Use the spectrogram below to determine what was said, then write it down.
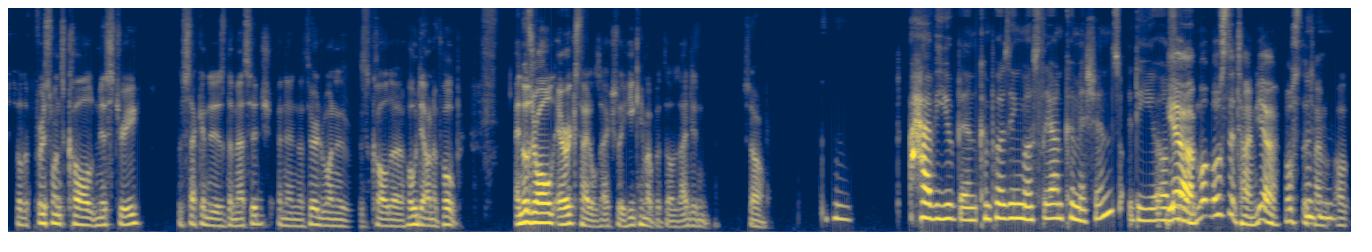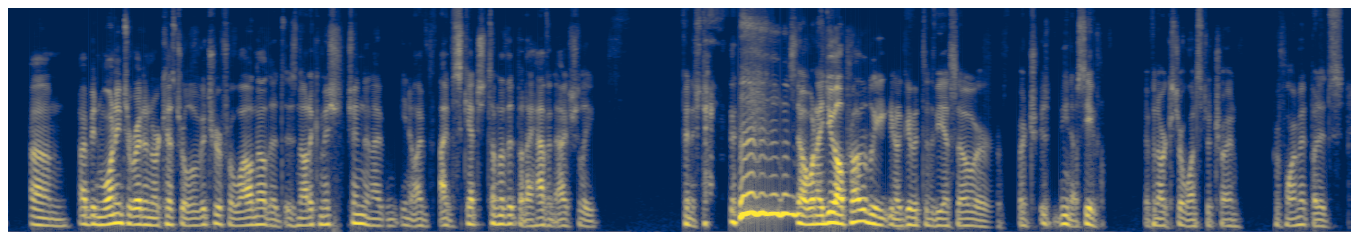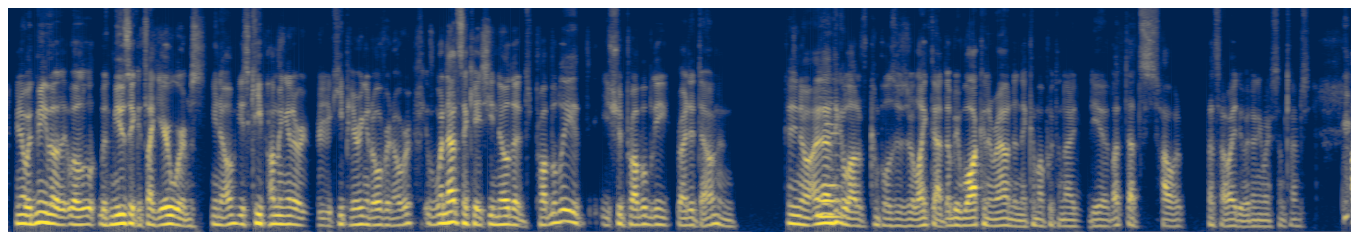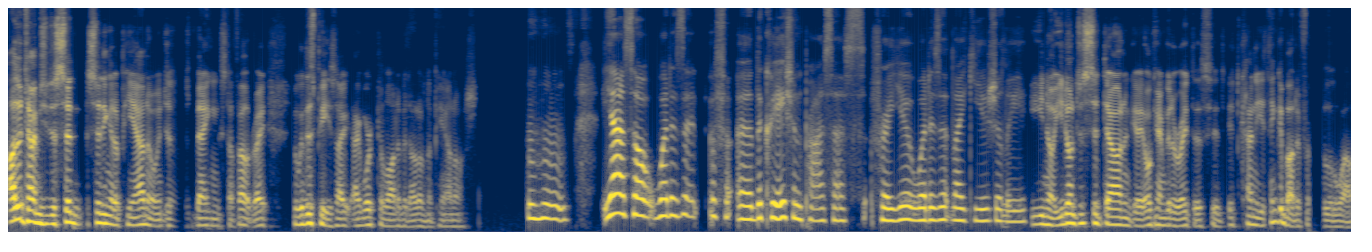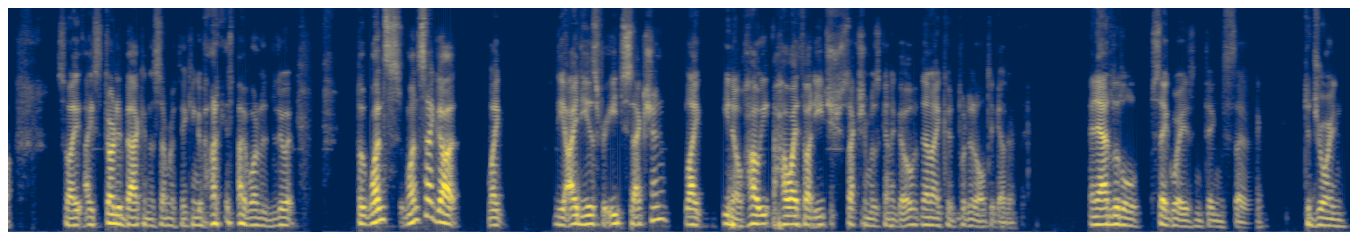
So the first one's called Mystery, the second is The Message, and then the third one is, called a Hoedown of Hope, and those are all Eric's titles. Actually, he came up with those. I didn't. So Mhm. Have you been composing mostly on commissions? Do you also? yeah, mo- most of the time, yeah, most of the time. Mhm. I'll, um, I've been wanting to write an orchestral overture for a while now. That is not a commission, and I've you know I've I've sketched some of it, but I haven't actually finished. It. so when I do, I'll probably you know give it to the VSO or or you know see if if an orchestra wants to try and perform it. But it's you know with me, well, with music, it's like earworms. You know, you just keep humming it or you keep hearing it over and over. When that's the case, you know that it's probably you should probably write it down and. Because you know, and I think a lot of composers are like that. They'll be walking around and they come up with an idea. That that's how that's how I do it anyway. Sometimes, other times you just sit sitting at a piano and just banging stuff out, right? But with this piece, I, I worked a lot of it out on the piano. Hmm Yeah, so what is it, uh, the creation process for you? What is it like usually? you know, you don't just sit down and go, okay, I'm going to write this. It, it kind of, you think about it for a little while. So I, I started back in the summer thinking about it. I wanted to do it. But once, once I got like the ideas for each section, like, you know, how, how I thought each section was going to go, then I could put it all together and add little segues and things that, to join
